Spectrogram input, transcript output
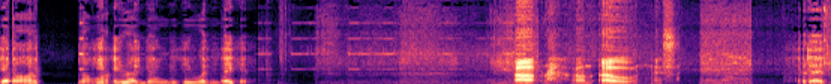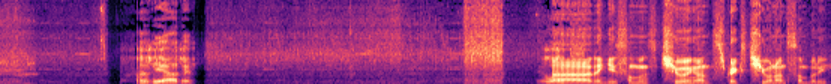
get on. Don't keeping work. that gun because he wouldn't take it. Oh, oh, oh, nice. Dead. How's the other? What? Uh, I think he's someone's chewing on Scrake's chewing on somebody.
